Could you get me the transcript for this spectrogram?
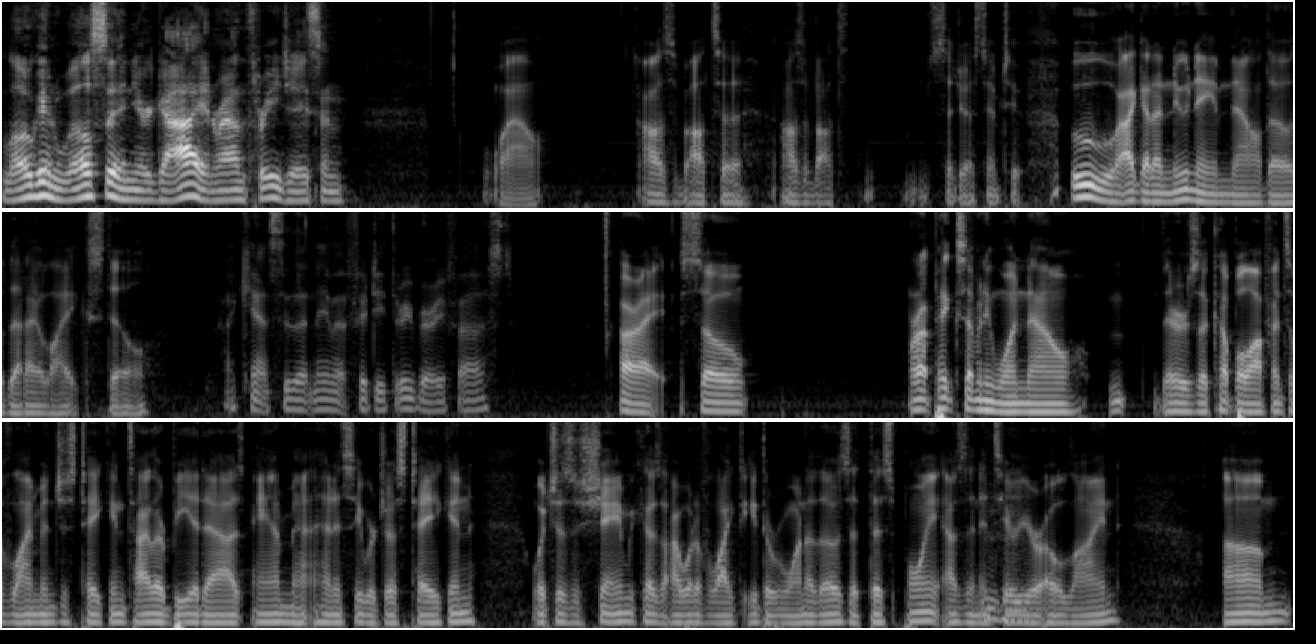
Logan Wilson, your guy in round three, Jason. Wow. I was about to I was about to suggest him too. Ooh, I got a new name now though that I like still. I can't see that name at 53 very fast. All right, so we're at pick 71 now. There's a couple offensive linemen just taken. Tyler Biadasz and Matt Hennessy were just taken, which is a shame because I would have liked either one of those at this point as an interior O line. Um,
